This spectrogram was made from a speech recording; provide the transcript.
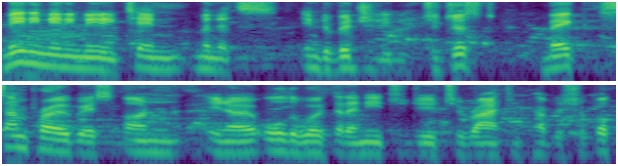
many, many, many 10 minutes individually to just make some progress on you know all the work that I need to do to write and publish a book.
